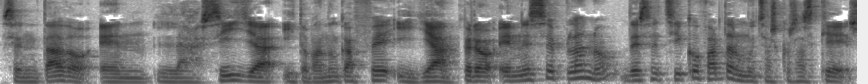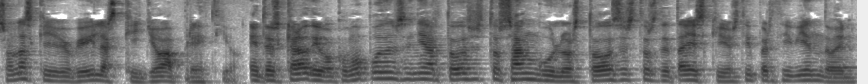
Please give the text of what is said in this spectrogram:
sentado en la silla y tomando un café y ya. Pero en ese plano de ese chico faltan muchas cosas que son las que yo veo y las que yo aprecio. Entonces, claro, digo, ¿cómo puedo enseñar todos estos ángulos, todos estos detalles que yo estoy percibiendo en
